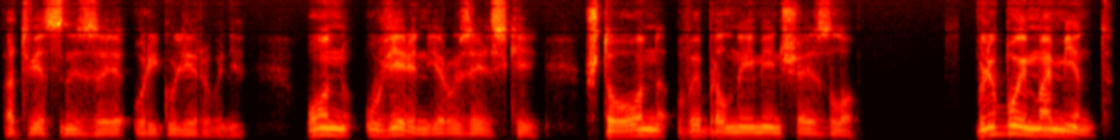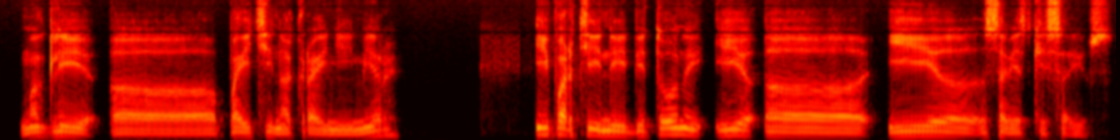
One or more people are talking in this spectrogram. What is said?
ответственность за урегулирование. Он уверен, Ярузельский, что он выбрал наименьшее зло. В любой момент могли э, пойти на крайние меры и партийные бетоны, и, э, и Советский Союз.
